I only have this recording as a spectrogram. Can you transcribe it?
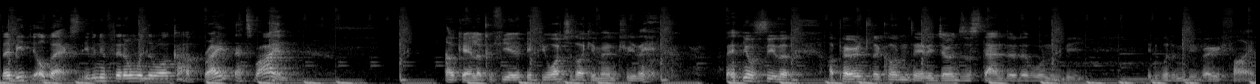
They beat the All Blacks, even if they don't win the World Cup, right? That's fine. Okay, look if you if you watch the documentary, then, you'll see that apparently, according to Eddie Jones' standard, it wouldn't be it wouldn't be very fine.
